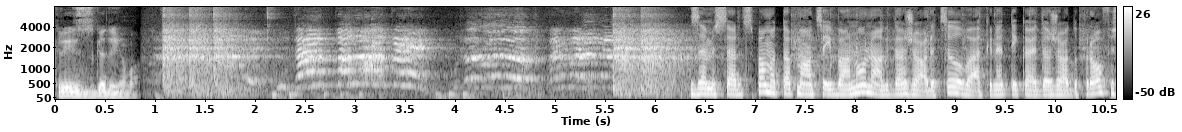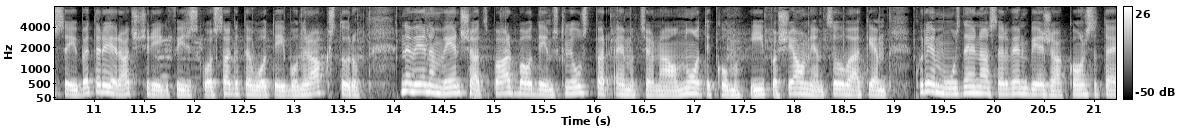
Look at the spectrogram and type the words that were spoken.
krīzes gadījumā. Zemesardzes pamatapmācībā nonāk dažādi cilvēki, ne tikai dažādu profesiju, bet arī ar atšķirīgu fizisko sagatavotību un raksturu. Nevienam vien šāds pārbaudījums kļūst par emocionālu notikumu, īpaši jauniem cilvēkiem, kuriem mūsdienās arvien biežāk konstatē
